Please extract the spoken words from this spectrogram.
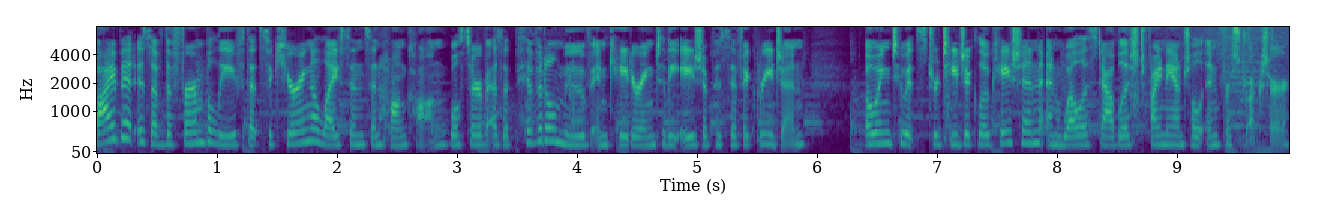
Bybit is of the firm belief that securing a license in Hong Kong will serve as a pivotal move in catering to the Asia Pacific region, owing to its strategic location and well established financial infrastructure.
